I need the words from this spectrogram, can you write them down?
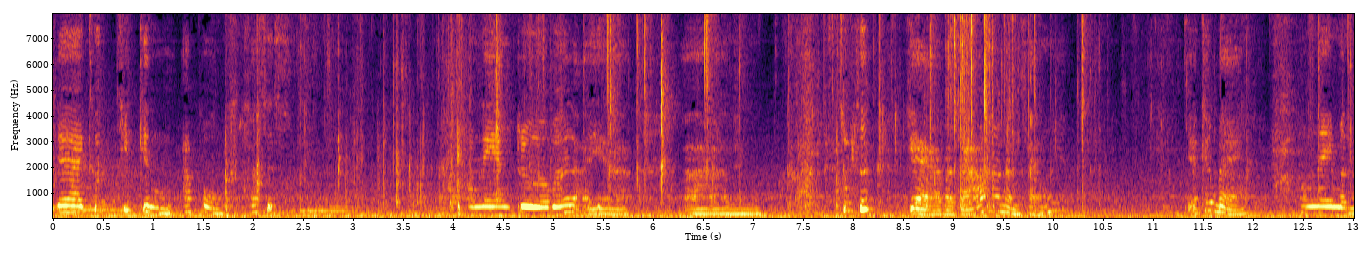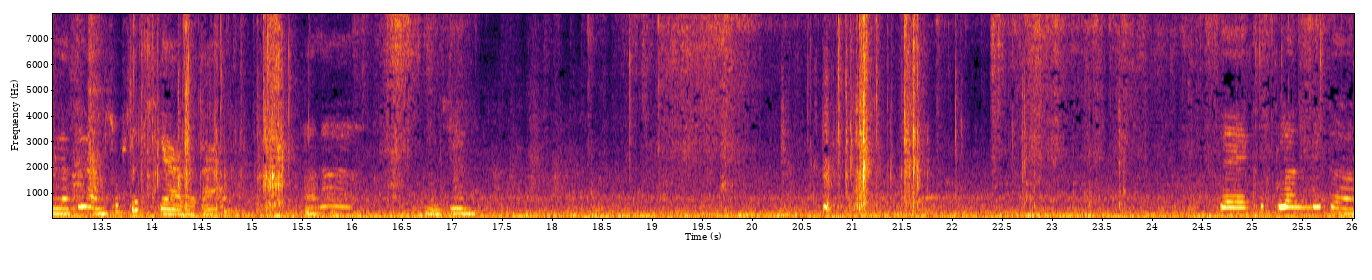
Today I cook chicken apple sausage. Hôm nay ăn trưa với lại à, à, xúc xích gà và táo nó nằm sẵn. Chào các bạn. Hôm nay mình là sẽ làm xúc xích gà và táo. Đó, nó mình chiên. Today dạ, I cook lunch with the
